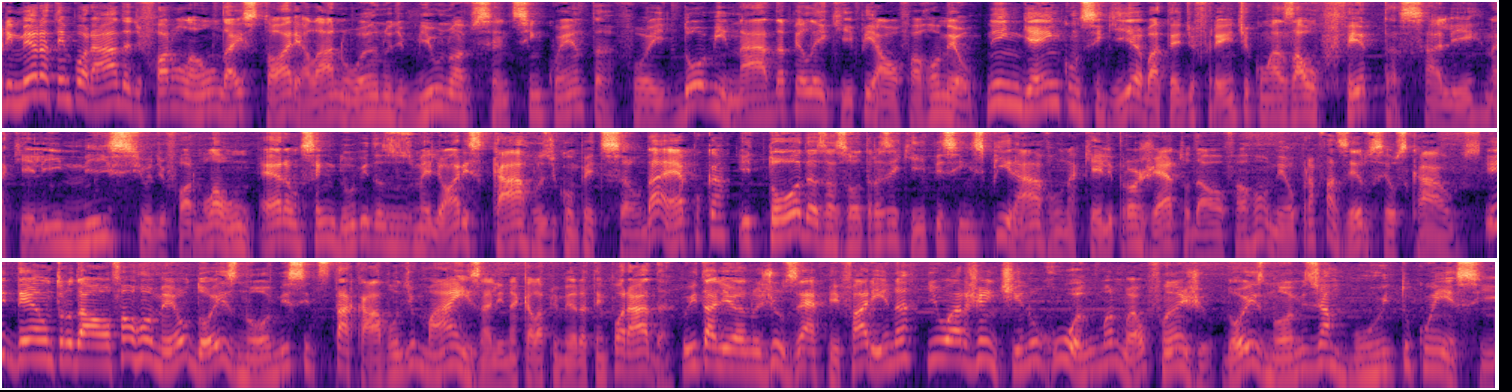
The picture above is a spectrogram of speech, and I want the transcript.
Primeira temporada de Fórmula 1 da história, lá no ano de 1950, foi dominada pela equipe Alfa Romeo. Ninguém conseguia bater de frente com as alfetas ali naquele início de Fórmula 1. Eram sem dúvidas os melhores carros de competição da época e todas as outras equipes se inspiravam naquele projeto da Alfa Romeo para fazer os seus carros. E dentro da Alfa Romeo, dois nomes se destacavam demais ali naquela primeira temporada: o italiano Giuseppe Farina e o argentino Juan Manuel Fangio, dois nomes já muito conhecidos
